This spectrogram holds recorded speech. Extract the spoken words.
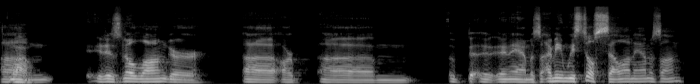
Um, wow. It is no longer uh, our um, an Amazon. I mean, we still sell on Amazon,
